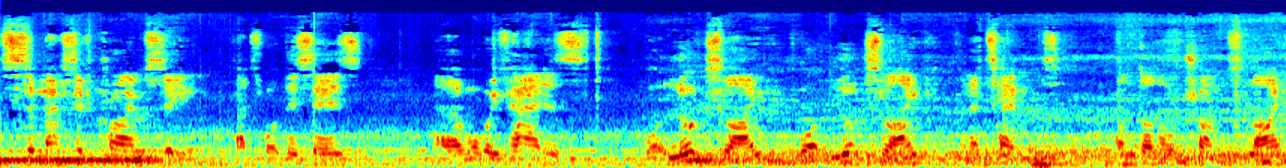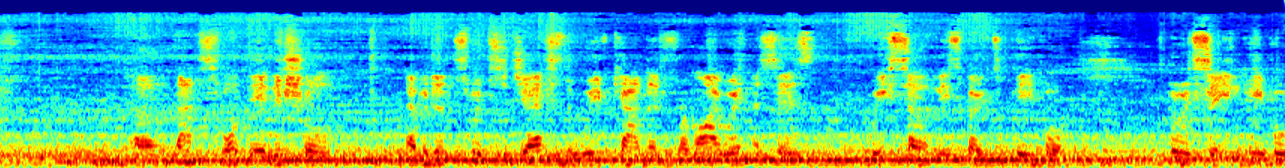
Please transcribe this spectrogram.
This is a massive crime scene. That's what this is. Uh, what we've had is what looks like what looks like an attempt on Donald Trump's life. Uh, that's what the initial evidence would suggest that we've gathered from eyewitnesses. We certainly spoke to people who had seen people,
